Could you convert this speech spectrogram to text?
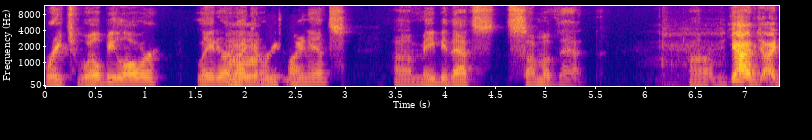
rates will be lower later and I can refinance? Uh, maybe that's some of that. Um, Yeah, I, I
